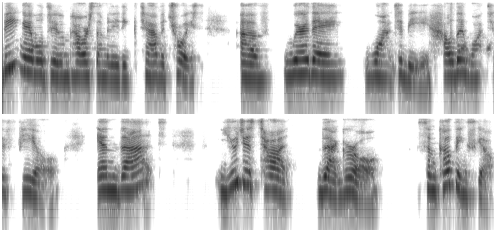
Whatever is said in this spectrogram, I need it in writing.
being able to empower somebody to, to have a choice of where they want to be, how they want to feel. And that you just taught that girl some coping skill,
